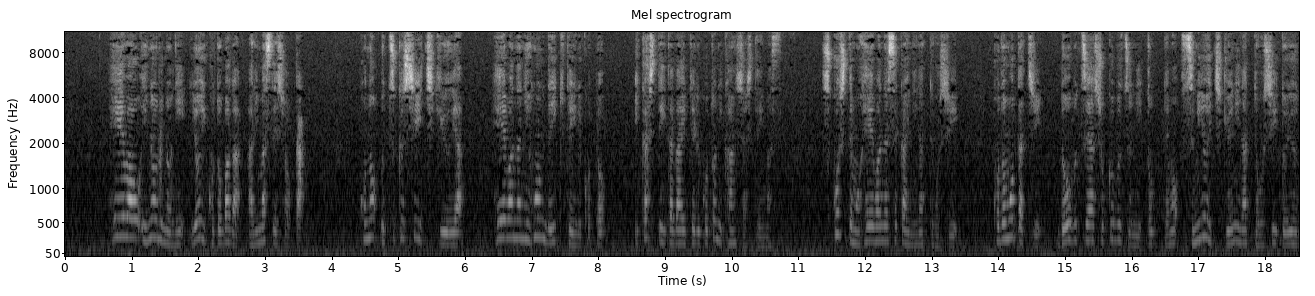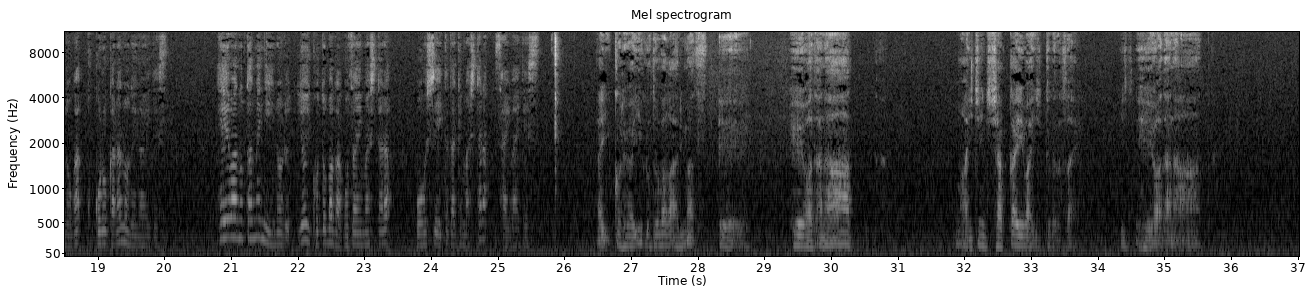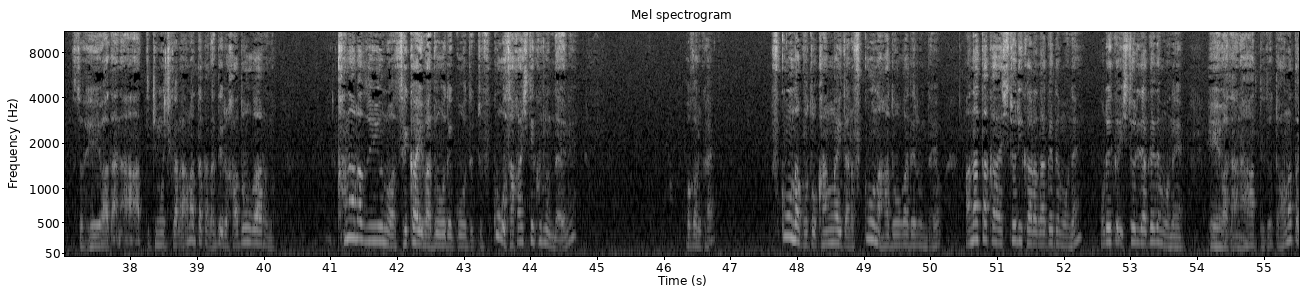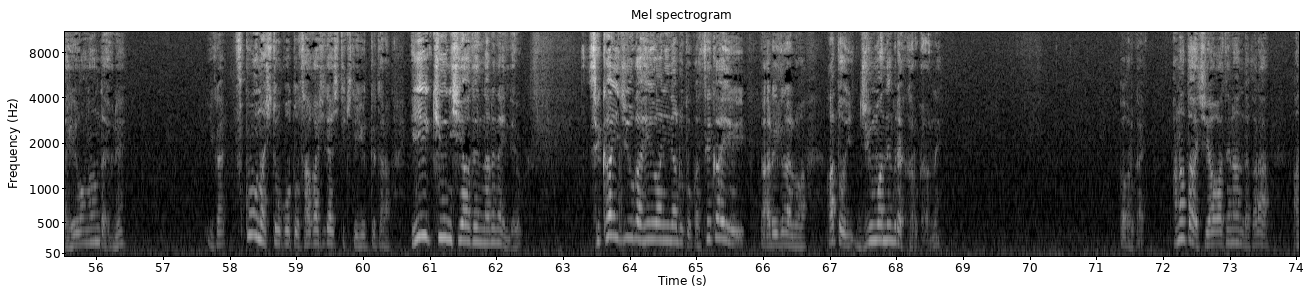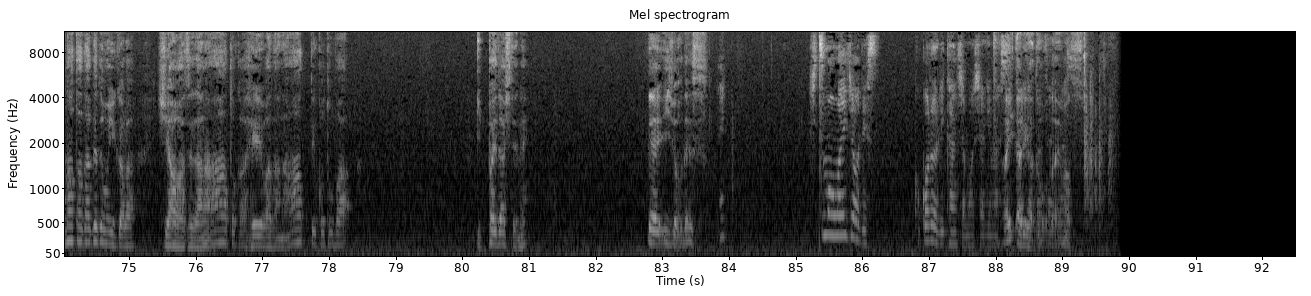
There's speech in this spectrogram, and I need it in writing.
平和を祈るのに良い言葉がありますでしょうか？この美しい地球や平和な日本で生きていること生かしていただいていることに感謝しています。少しでも平和な世界になってほしい。子どもたち動物や植物にとっても住みよい地球になってほしいというのが心からの願いです。平和のために祈る良い言葉がございましたらお教えいただけましたら幸いです。はいこれはいい言葉があります、えー、平和だなまあ一日100回は言ってください。平和だなそう平和だなって気持ちからあなたから出る波動があるの。必ず言うのは世界はどうでこうでって不幸を探してくるんだよね。わかるかい？不幸なことを考えたら不幸な波動が出るんだよ。あなたから一人からだけでもね俺一人だけでもね平和だなってだってあなた平和なんだよね。いいかい不幸な一言を探し出してきて言ってたら永久に幸せになれないんだよ。世界中が平和になるとか世界あれなのはあと10万年ぐらいかかるからね。わかるかい？あなたは幸せなんだからあなただけでもいいから幸せだなとか平和だなっていう言葉。いっぱい出してね。で以上です、はい、質問は以上です。心より感謝申し上げます。はいありがとうございます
